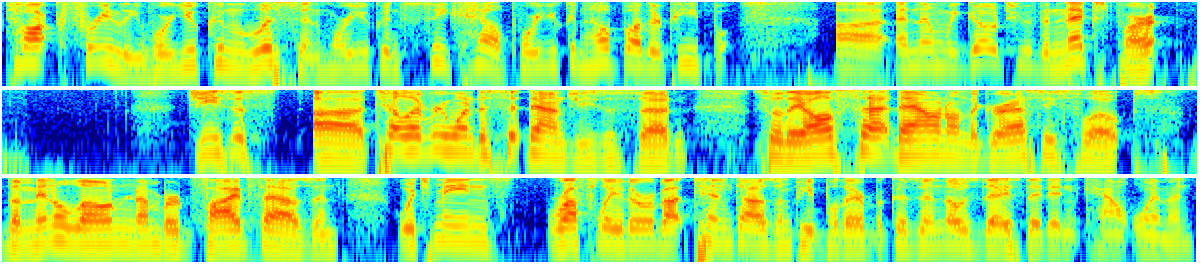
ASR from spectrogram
talk freely, where you can listen, where you can seek help, where you can help other people. Uh, and then we go to the next part Jesus, uh, tell everyone to sit down, Jesus said. So they all sat down on the grassy slopes. The men alone numbered 5,000, which means roughly there were about 10,000 people there because in those days they didn't count women.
